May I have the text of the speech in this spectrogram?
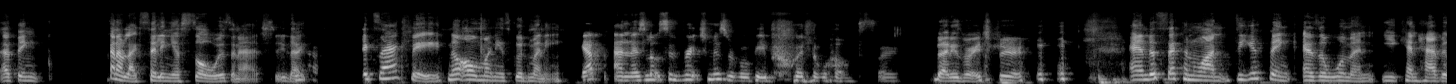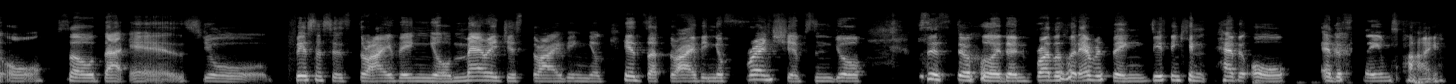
I think kind of like selling your soul isn't it like yeah. exactly not all money is good money yep and there's lots of rich miserable people in the world so that is very true. and the second one, do you think as a woman you can have it all? So that is your business is thriving, your marriage is thriving, your kids are thriving, your friendships and your sisterhood and brotherhood, everything. Do you think you can have it all at the same time?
